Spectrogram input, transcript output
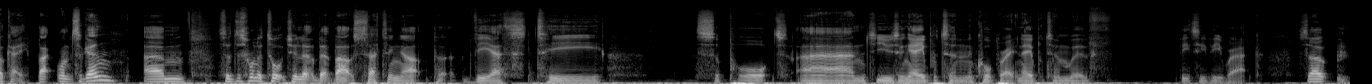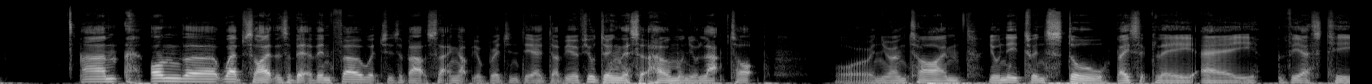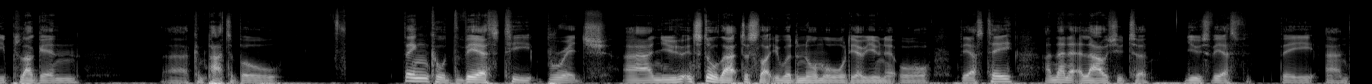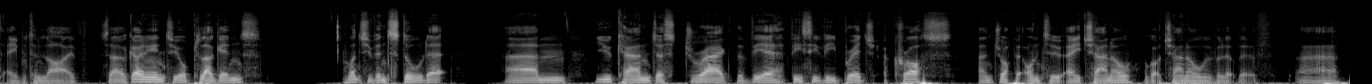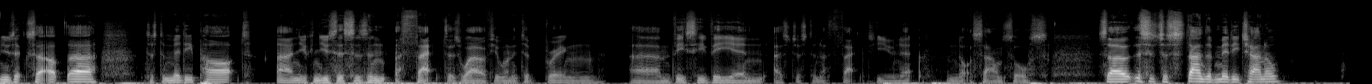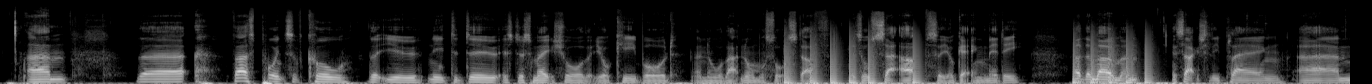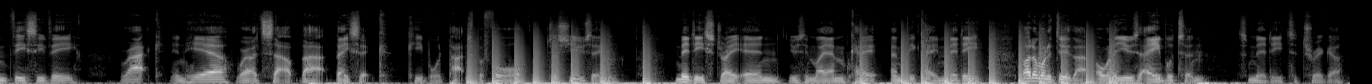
Okay, back once again. Um, so just want to talk to you a little bit about setting up VST support and using Ableton, incorporating Ableton with VCV Rack. So um, on the website, there's a bit of info which is about setting up your bridge in DAW. If you're doing this at home on your laptop or in your own time, you'll need to install basically a VST plugin uh, compatible thing called the VCV Bridge, and you install that just like you would a normal audio unit or VST, and then it allows you to use VCV and Ableton Live. So going into your plugins, once you've installed it, um, you can just drag the VCV bridge across and drop it onto a channel. I've got a channel with a little bit of uh, music set up there, just a MIDI part, and you can use this as an effect as well if you wanted to bring um, VCV in as just an effect unit and not a sound source. So this is just standard MIDI channel. Um, the first points of call that you need to do is just make sure that your keyboard and all that normal sort of stuff is all set up so you're getting MIDI. At the moment, it's actually playing um, VCV rack in here where I'd set up that basic keyboard patch before just using MIDI straight in using my MK, MPK Mini. But I don't want to do that. I want to use Ableton's MIDI to trigger.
